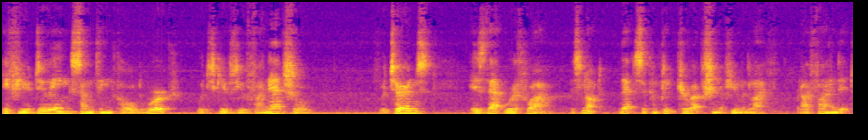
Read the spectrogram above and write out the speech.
If you're doing something called work, which gives you financial returns, is that worthwhile? It's not. That's a complete corruption of human life. I find it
